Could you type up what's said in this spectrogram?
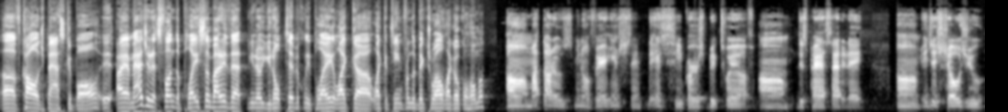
of college basketball, it, I imagine it's fun to play somebody that you know you don't typically play, like uh, like a team from the Big Twelve, like Oklahoma. Um, I thought it was you know very interesting the SEC versus Big Twelve. Um, this past Saturday, um, it just shows you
